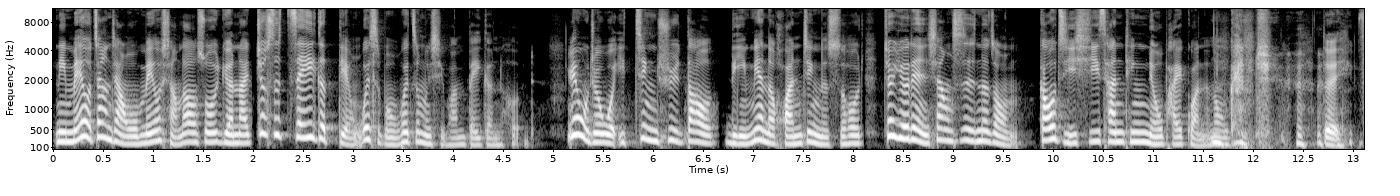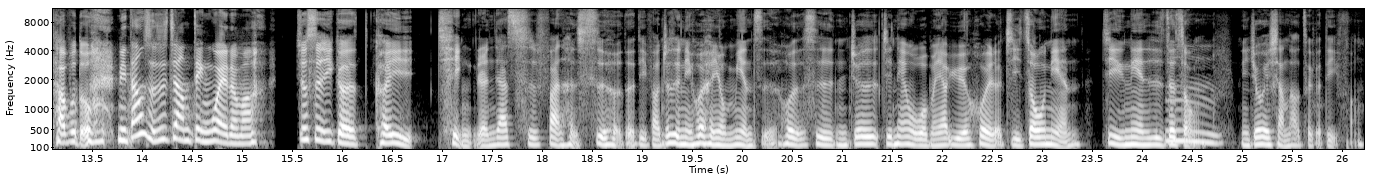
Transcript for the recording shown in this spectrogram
你没有这样讲，我没有想到说原来就是这一个点，为什么我会这么喜欢杯根鹤的？因为我觉得我一进去到里面的环境的时候，就有点像是那种高级西餐厅牛排馆的那种 感觉。对，差不多。你当时是这样定位的吗？就是一个可以。请人家吃饭很适合的地方，就是你会很有面子，或者是你就是今天我们要约会了，几周年纪念日这种，嗯，你就会想到这个地方。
